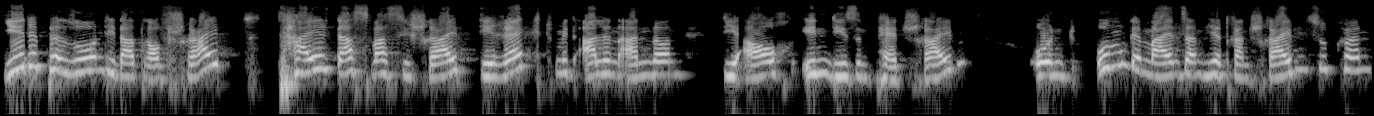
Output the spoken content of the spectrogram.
jede Person, die darauf schreibt, teilt das, was sie schreibt, direkt mit allen anderen, die auch in diesem Pad schreiben. Und um gemeinsam hier dran schreiben zu können,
